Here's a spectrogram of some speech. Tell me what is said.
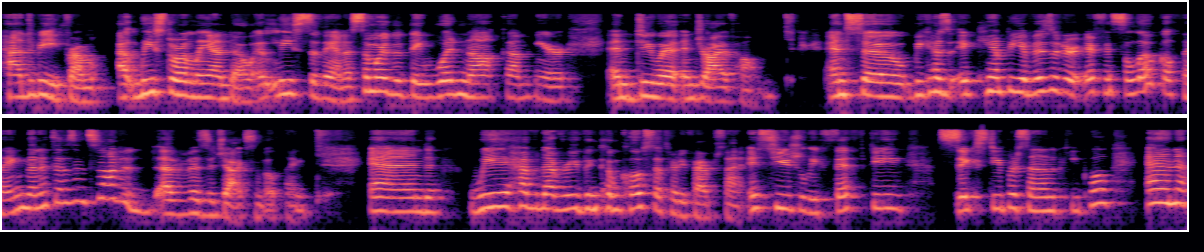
had to be from at least Orlando, at least Savannah, somewhere that they would not come here and do it and drive home. And so because it can't be a visitor if it's a local thing, then it doesn't it's not a, a visit Jacksonville thing. And we have never even come close to 35%. It's usually 50, 60% of the people. And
